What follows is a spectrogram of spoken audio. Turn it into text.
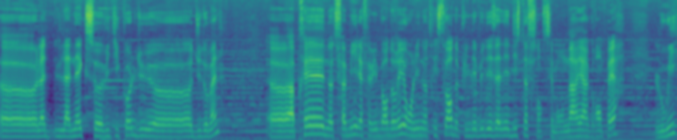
euh, l'annexe viticole du, euh, domaine. après, notre famille, la famille Borderie, on lit notre histoire depuis le début des années 1900. C'est mon arrière-grand-père, Louis,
